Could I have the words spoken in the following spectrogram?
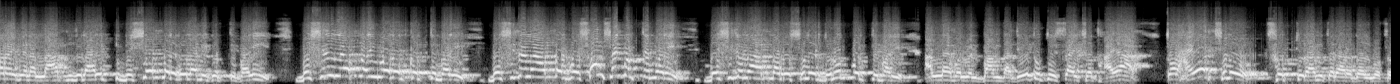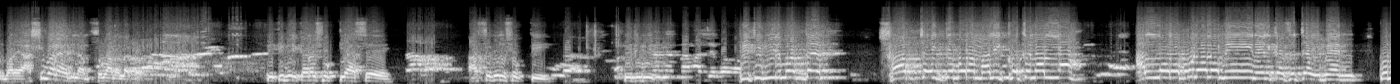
বাড়াইবেন আল্লাহ? আপনি যদি আরেকটু বেশি আপনার গোলামি করতে পারি, বেশি যদি আপনার ইবাদত করতে পারি, বেশি যদি আপনার প্রশংসা করতে পারি, বেশি যদি আপনার রসুলের দূরত করতে পারি, আল্লাহ বলবেন, বান্দা, যেহেতু তুই চাইছ হায়াত, তোর হায়াত ছিল সত্তর, আমি তোর আরও দশ বছর বাড়াই, আশি বাড়াই দিলাম সুমান আল্লাহ পৃথিবীর কারও শক্তি আছে? আছে কোন শক্তি? পৃথিবীর পৃথিবীর মধ্যে সব চাইতে বড় মালিক হচ্ছেন আল্লাহ। আল্লাহ রাব্বুল কাছে চাইবেন, কোন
